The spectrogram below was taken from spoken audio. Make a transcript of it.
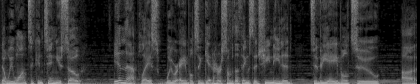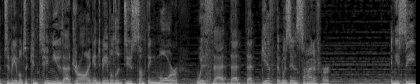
that we want to continue." So in that place, we were able to get her some of the things that she needed to be able to uh, to be able to continue that drawing and to be able to do something more with that that that gift that was inside of her. And you see,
